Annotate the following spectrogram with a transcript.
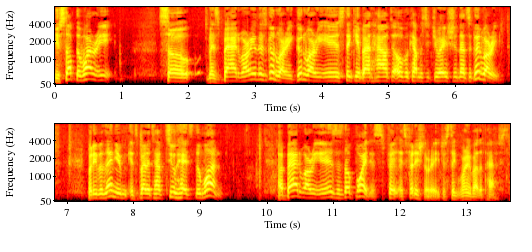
You stop the worry, so there's bad worry, there's good worry. Good worry is thinking about how to overcome a situation, that's a good worry. But even then, you, it's better to have two heads than one. A bad worry is there's no point. It's, fi- it's finished already. Just think worrying about the past.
